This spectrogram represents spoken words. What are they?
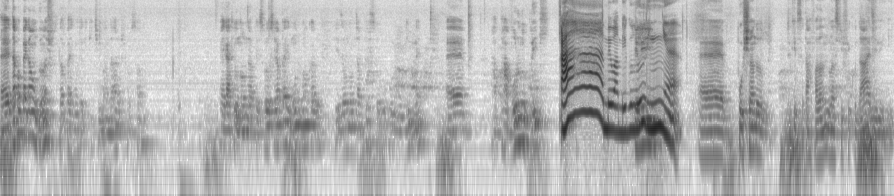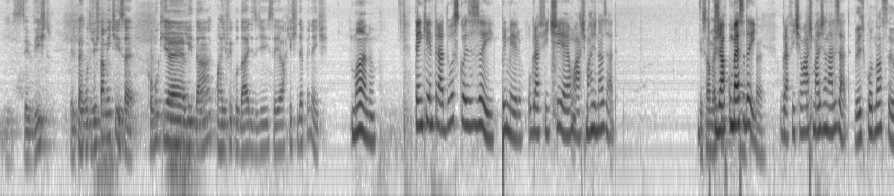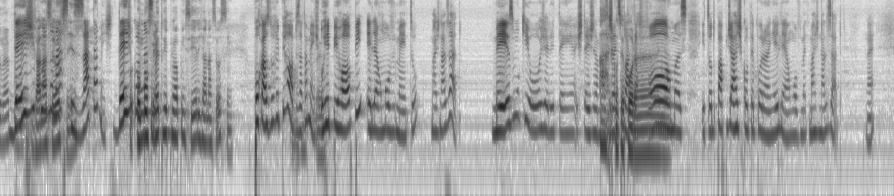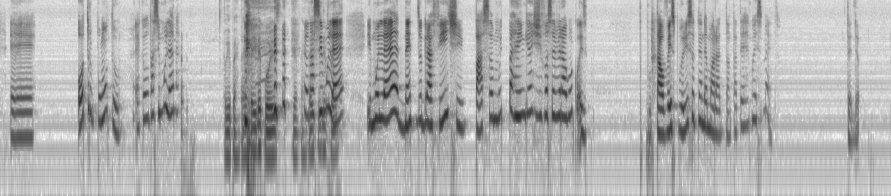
É, dá pra pegar um gancho da pergunta que te mandaram? Deixa eu só pegar aqui o nome da pessoa. Sei a pergunta, não quero dizer o nome da pessoa, o nome, né? É, Pavoro no clique. Ah, meu amigo Ele- Lulinha. É, puxando do que você estava falando, lance de dificuldades e, e ser visto, ele pergunta justamente isso, é como que é lidar com as dificuldades de ser artista independente. Mano, tem que entrar duas coisas aí. Primeiro, o grafite é uma arte marginalizada. Já começa daí. É. O grafite é uma arte marginalizada. Desde quando nasceu, né? Desde Já quando nasceu nasceu. assim. Exatamente. Desde O, o quando nasceu. movimento hip hop em si, ele já nasceu assim. Por causa do hip hop, exatamente. É. O hip hop, ele é um movimento marginalizado. Mesmo que hoje ele tenha, esteja nas Arte grandes plataformas e todo o papo de arte contemporânea, ele é um movimento marginalizado. Né? É, outro ponto é que eu nasci mulher, né? Eu ia perguntar isso aí depois. Eu isso nasci depois. mulher. E mulher, dentro do grafite, passa muito perrengue antes de você virar alguma coisa. Talvez por isso eu tenha demorado tanto a ter reconhecimento. Entendeu?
